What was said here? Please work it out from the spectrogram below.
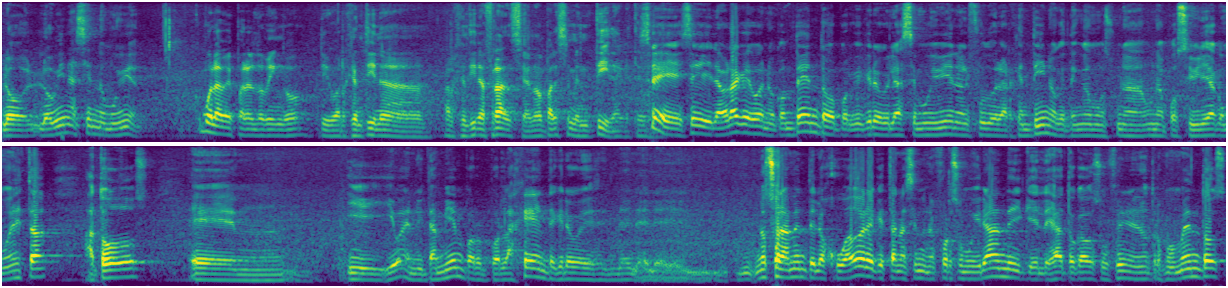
lo, lo viene haciendo muy bien. ¿Cómo la ves para el domingo? Digo, Argentina, Argentina-Francia, ¿no? Parece mentira que esté. Sí, sí, la verdad que bueno, contento porque creo que le hace muy bien al fútbol argentino que tengamos una, posibilidad como esta, a todos. Eh, y, bueno, y también por, la gente, creo que no solamente los jugadores que están haciendo un esfuerzo muy grande y que les ha tocado sufrir en otros momentos,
